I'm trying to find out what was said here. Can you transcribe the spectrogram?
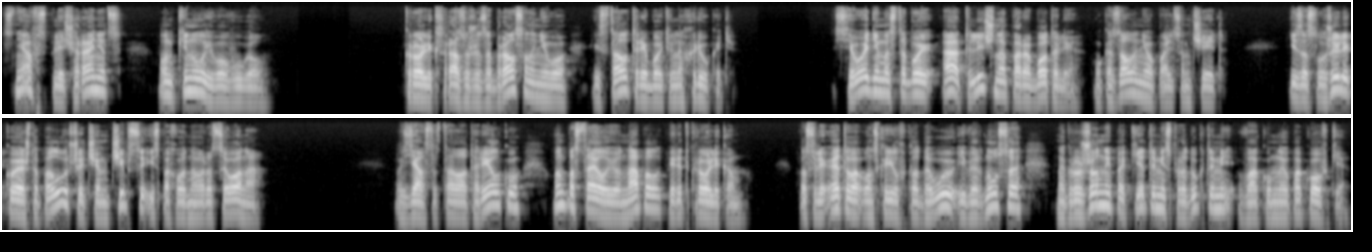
Сняв с плеч ранец, он кинул его в угол. Кролик сразу же забрался на него и стал требовательно хрюкать. «Сегодня мы с тобой отлично поработали», – указал на него пальцем Чейд. «И заслужили кое-что получше, чем чипсы из походного рациона». Взяв со стола тарелку, он поставил ее на пол перед кроликом. После этого он сходил в кладовую и вернулся, нагруженный пакетами с продуктами в вакуумной упаковке.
